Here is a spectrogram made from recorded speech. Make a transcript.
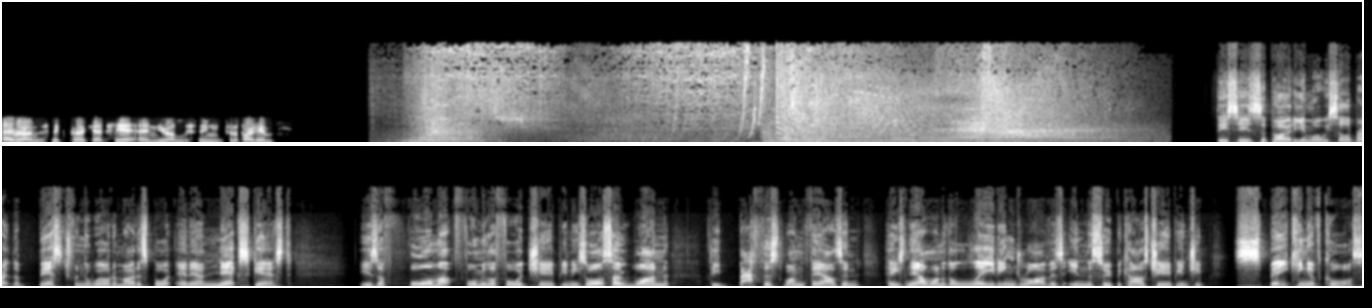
Hey everyone, it's Nick Percat here, and you are listening to the podium. This is the podium where we celebrate the best from the world of motorsport, and our next guest is a former Formula Ford champion. He's also won the Bathurst 1000. He's now one of the leading drivers in the Supercars Championship. Speaking, of course,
